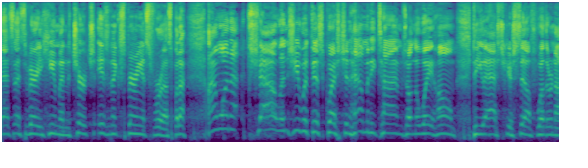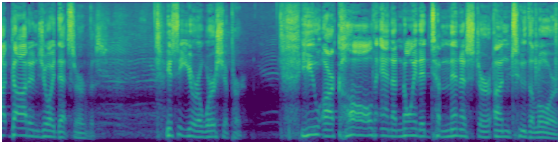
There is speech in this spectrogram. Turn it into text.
That's, that's very human. The church is an experience for us. But I, I want to challenge you with this question How many times on the way home do you ask yourself whether or not God enjoyed that service? You see, you're a worshiper. You are called and anointed to minister unto the Lord.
